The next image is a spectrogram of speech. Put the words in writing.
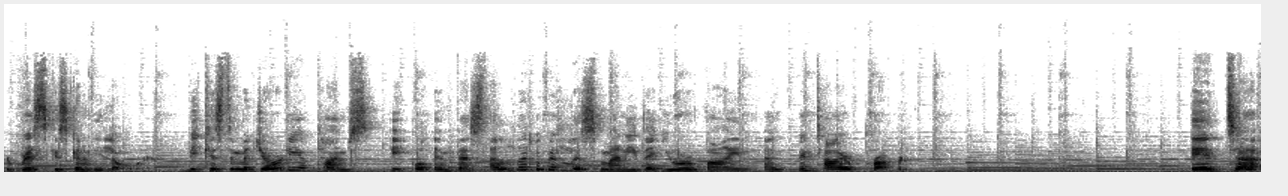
risk is going to be lower because the majority of times people invest a little bit less money that you are buying an entire property. And uh,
